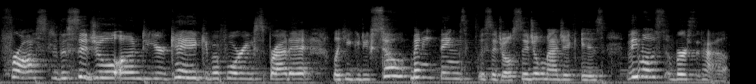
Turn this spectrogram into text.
frost the sigil onto your cake before you spread it. Like you can do so many things with sigil. Sigil magic is the most versatile.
